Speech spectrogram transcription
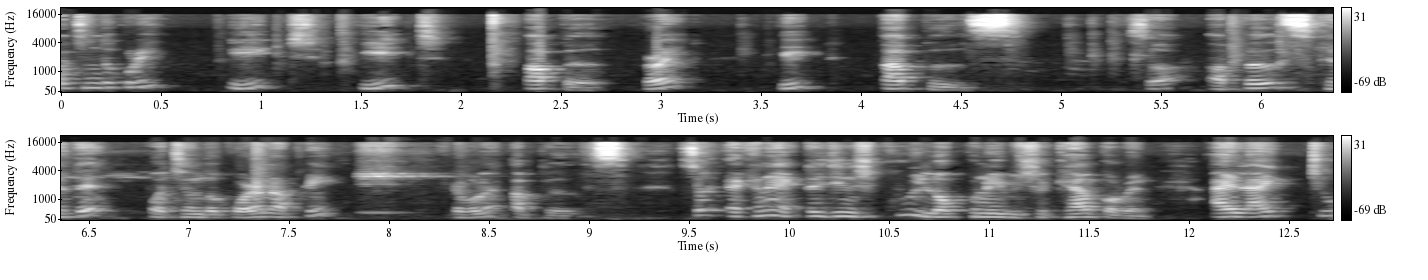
পছন্দ করি? Eat eat apple right eat apples so apples খেতে পছন্দ করেন আপনি, এটা বলে আপেলস সো এখানে একটা জিনিস খুবই লক্ষণীয় বিষয়, খেয়াল করবেন। I like to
